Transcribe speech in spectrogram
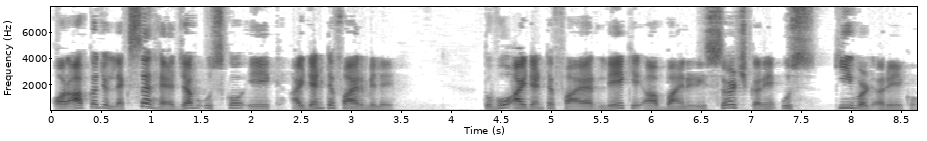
اور آپ کا جو لیکسر ہے، جب اس کو ایک آئیڈینٹیفائر ملے، تو وہ آئیڈینٹیفائر لے کے آپ بائنری سرچ کریں اس کی ورڈ ارے کو۔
